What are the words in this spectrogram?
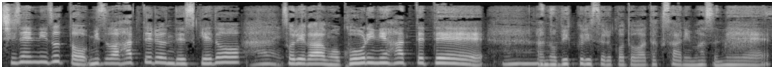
自然にずっと水は張ってるんですけど、はい、それがもう氷に張ってて、あのびっくりすることはたくさんありますね。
